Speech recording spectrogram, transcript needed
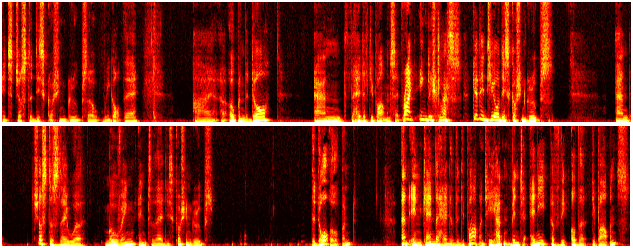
it's just a discussion group. So we got there. I uh, opened the door and the head of department said, Right, English class, get into your discussion groups. And just as they were moving into their discussion groups, the door opened and in came the head of the department. He hadn't been to any of the other departments.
